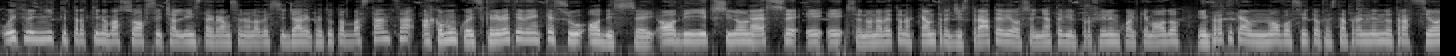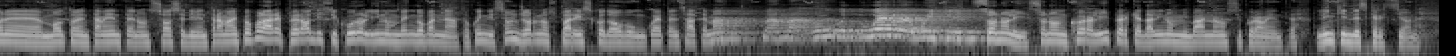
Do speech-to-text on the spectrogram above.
Weekly Nick-basso official Instagram, se non l'avessi già ripetuto abbastanza. Ah, comunque iscrivetevi anche su Odyssey, O D Y S E E. Se non avete un account registratevi o segnatevi il profilo in qualche modo. In pratica è un nuovo sito che sta prendendo trazione molto lentamente, non so se diventerà mai popolare, però di sicuro lì non vengo bannato. Quindi se un giorno sparisco da ovunque, pensate, ma, ma, ma, where weekly? Sono lì, sono ancora lì perché da lì non mi bannano sicuramente. Link in descrizione.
